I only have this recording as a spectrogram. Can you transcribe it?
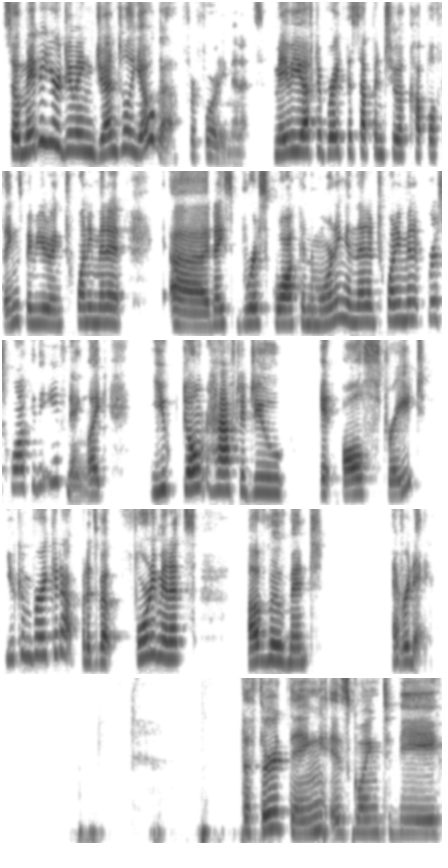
So maybe you're doing gentle yoga for 40 minutes. Maybe you have to break this up into a couple things. Maybe you're doing 20 minute uh, nice brisk walk in the morning and then a 20 minute brisk walk in the evening. Like you don't have to do it all straight. You can break it up, but it's about 40 minutes of movement every day. The third thing is going to be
